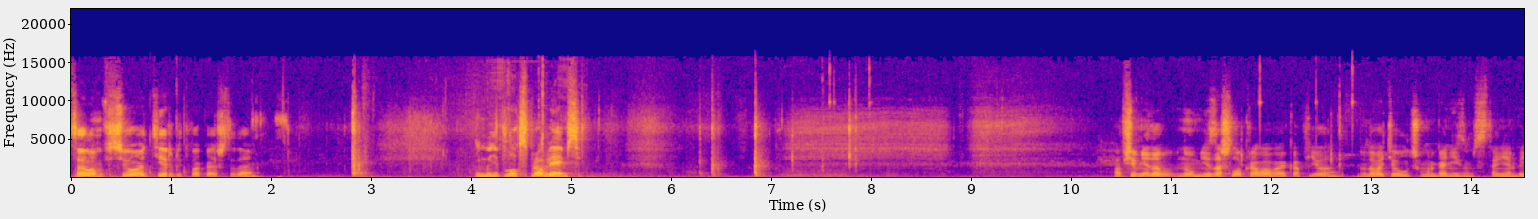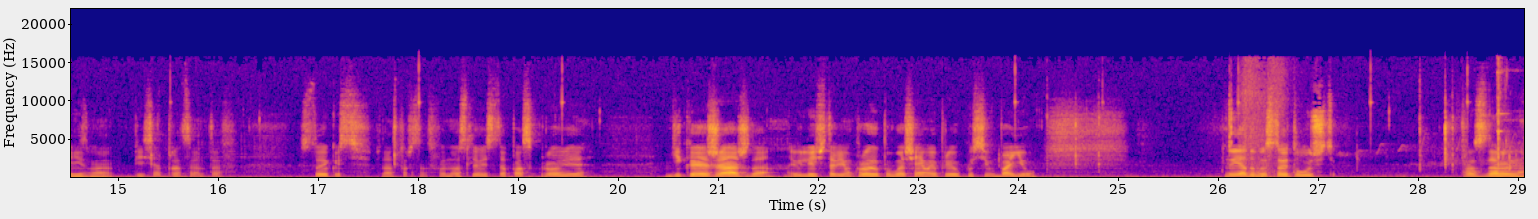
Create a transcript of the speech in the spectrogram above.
В целом все терпит пока что, да? И мы неплохо справляемся. Вообще мне, ну, мне зашло кровавое копье. Ну давайте улучшим организм. Состояние организма 50%. Стойкость 15%. Выносливость, запас крови. Дикая жажда. Увеличит объем крови, поглощаемой при укусе в бою. Ну, я думаю, стоит улучшить просто здоровье.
